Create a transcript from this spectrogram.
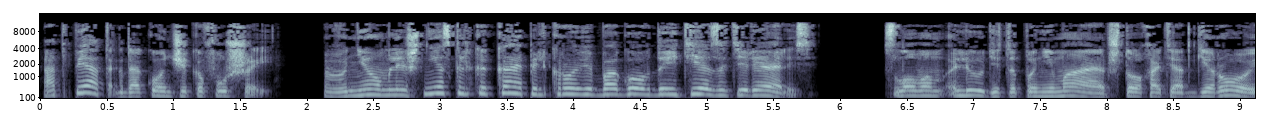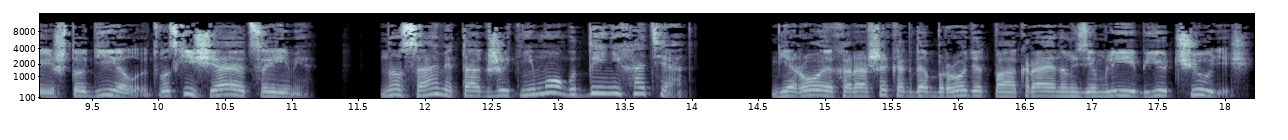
От пяток до кончиков ушей. В нем лишь несколько капель крови богов, да и те затерялись. Словом, люди-то понимают, что хотят герои и что делают, восхищаются ими. Но сами так жить не могут, да и не хотят. Герои хороши, когда бродят по окраинам земли и бьют чудищ.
